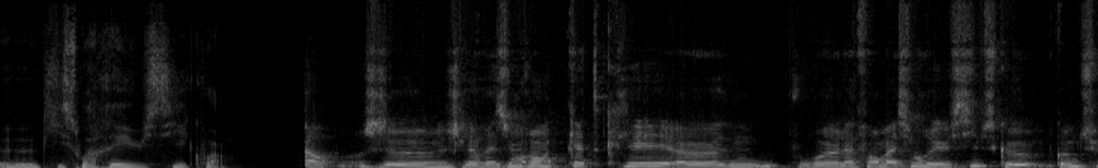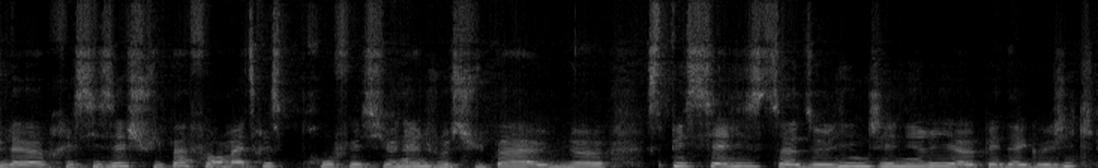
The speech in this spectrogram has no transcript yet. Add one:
euh, qui soit réussie, quoi? Alors, je, je, le résumerai en quatre clés pour la formation réussie, parce que comme tu l'as précisé, je suis pas formatrice professionnelle, je ne suis pas une spécialiste de l'ingénierie pédagogique.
